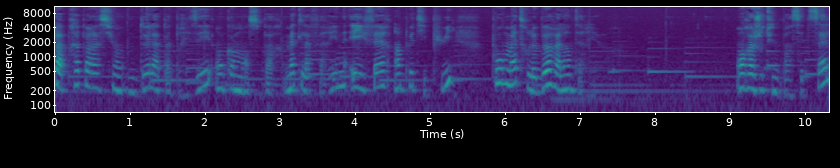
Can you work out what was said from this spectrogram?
La préparation de la pâte brisée, on commence par mettre la farine et y faire un petit puits pour mettre le beurre à l'intérieur. On rajoute une pincée de sel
